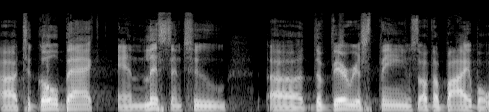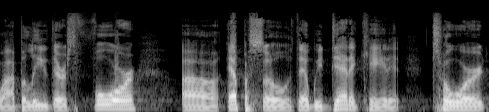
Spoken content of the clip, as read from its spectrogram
uh, to go back and listen to uh, the various themes of the Bible. I believe there's four uh, episodes that we dedicated toward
